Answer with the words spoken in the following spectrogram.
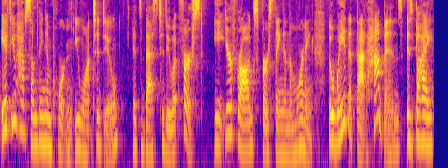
if you have something important you want to do, it's best to do it first. Eat your frogs first thing in the morning. The way that that happens is by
